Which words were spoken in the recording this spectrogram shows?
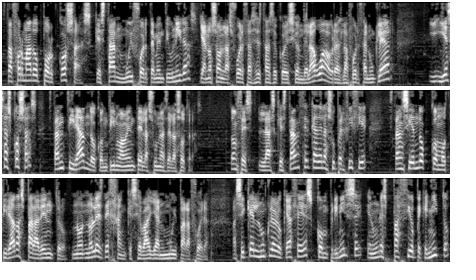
Está formado por cosas que están muy fuertemente unidas, ya no son las fuerzas estas de cohesión del agua, ahora es la fuerza nuclear, y, esas cosas están tirando continuamente las unas de las otras. Entonces, las que están cerca de la superficie están siendo como tiradas para adentro, no, no, les dejan que se vayan muy para afuera. Así que el núcleo lo que hace es comprimirse en un espacio pequeñito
